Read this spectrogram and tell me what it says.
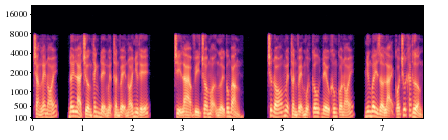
Chẳng lẽ nói đây là trường thanh để nguyệt thần vệ nói như thế. Chỉ là vì cho mọi người công bằng. Trước đó nguyệt thần vệ một câu đều không có nói, nhưng bây giờ lại có chút khác thường,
